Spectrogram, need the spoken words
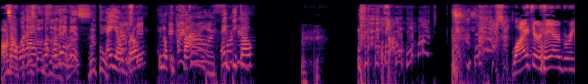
Calm So down. what I what, down, what did I alright? miss? We're cool. Hey yo, bro, you looking Hey, fine. Caroline, Hey, fuck Pico. Why is your hair green?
